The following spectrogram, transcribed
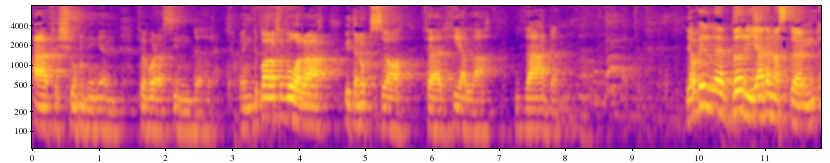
är försoningen för våra synder. Och inte bara för våra, utan också för hela världen. Jag vill eh, börja denna stund,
